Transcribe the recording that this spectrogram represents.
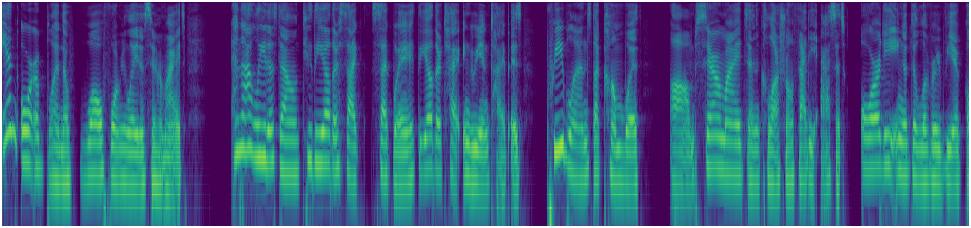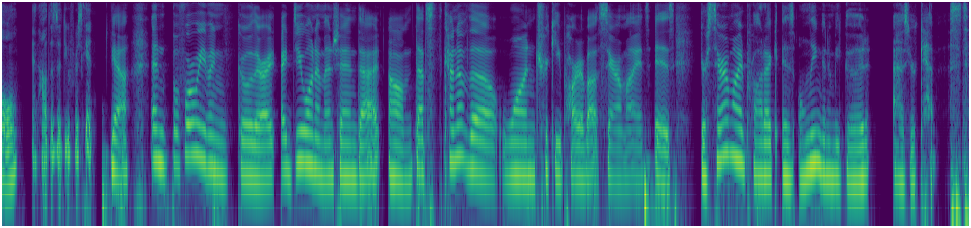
and or a blend of well-formulated ceramides. And that leads us down to the other seg- segue. The other type ingredient type is pre-blends that come with um, ceramides and cholesterol and fatty acids already in a delivery vehicle. And how does it do for skin? Yeah. And before we even go there, I, I do want to mention that um, that's kind of the one tricky part about ceramides is your ceramide product is only going to be good as your chemist.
